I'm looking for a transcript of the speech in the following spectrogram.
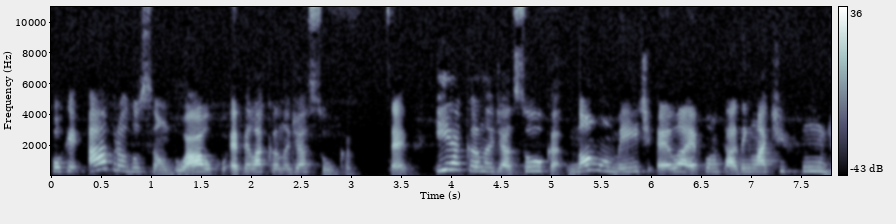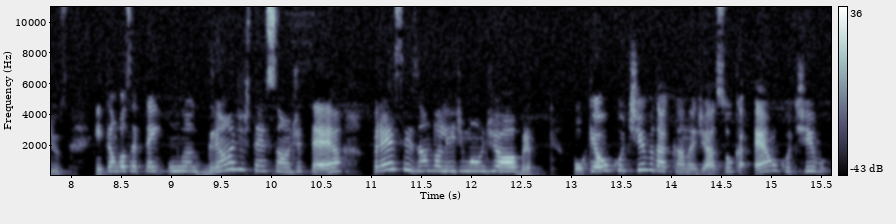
Porque a produção do álcool é pela cana-de-açúcar, certo? E a cana-de-açúcar, normalmente, ela é plantada em latifúndios. Então, você tem uma grande extensão de terra precisando ali de mão de obra. Porque o cultivo da cana-de-açúcar é um cultivo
